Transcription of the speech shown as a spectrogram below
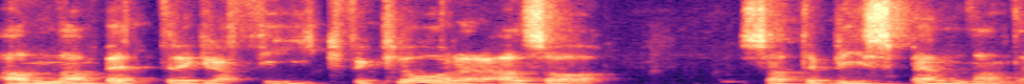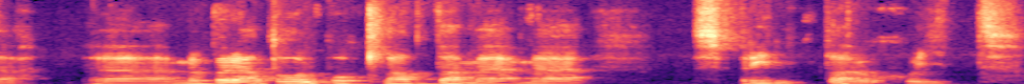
annan bättre grafik, förklarar, alltså så att det blir spännande. Eh, men börja inte hålla på och kladda med, med sprintar och skit.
